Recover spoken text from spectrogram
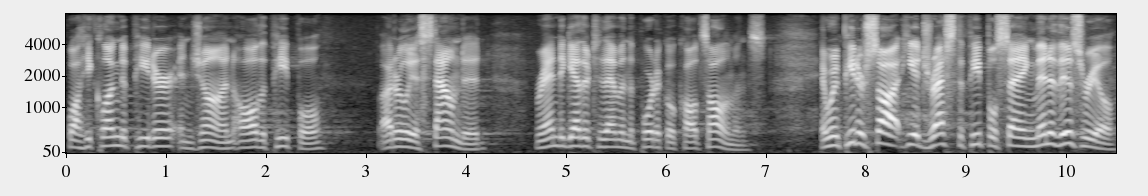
While he clung to Peter and John, all the people, utterly astounded, ran together to them in the portico called Solomon's. And when Peter saw it, he addressed the people, saying, Men of Israel,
